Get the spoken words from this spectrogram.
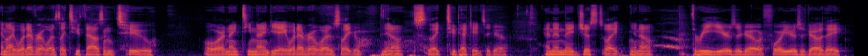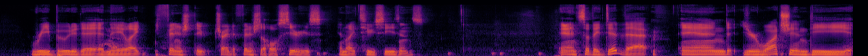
in like whatever it was, like 2002 or 1998, whatever it was, like you know, like two decades ago. And then they just like you know, three years ago or four years ago, they rebooted it and they like finished they tried to finish the whole series in like two seasons and so they did that and you're watching the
